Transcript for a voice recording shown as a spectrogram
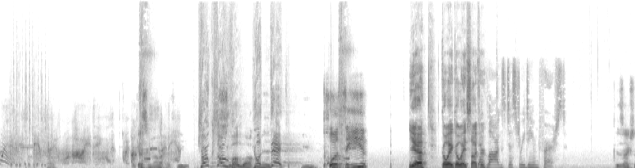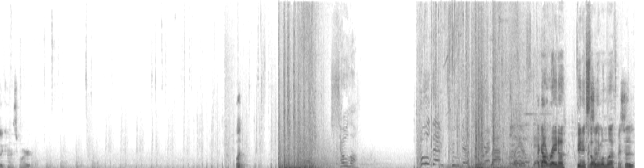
Where is everyone hiding? I guess not. If you Joke's over. You're mid. dead. you pussy. Yeah. Go away. Go away, Cypher. logs just redeemed first. This is actually kind of smart. What? So long. Pull them to their. Last player standing. I got Reyna. Phoenix, the only one left. I said,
